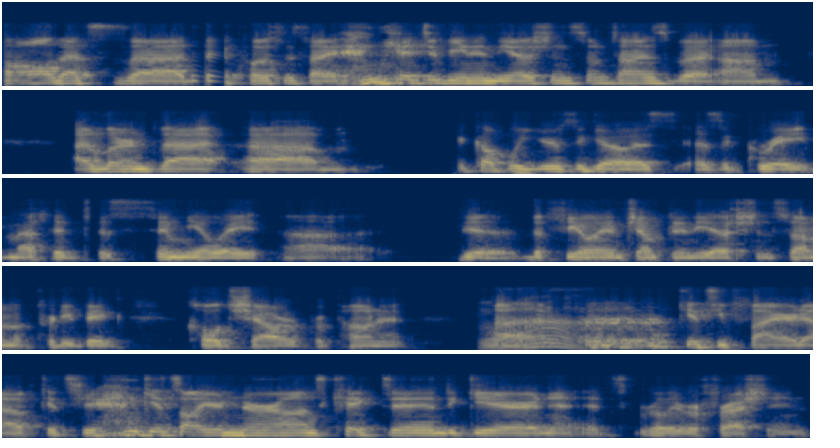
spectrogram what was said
call. That's uh, the closest I get to being in the ocean sometimes, but um, I learned that um, a couple of years ago as, as a great method to simulate uh, the the feeling of jumping in the ocean. So I'm a pretty big cold shower proponent. Wow. Uh, gets you fired up, gets you gets all your neurons kicked into gear, and it, it's really refreshing.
